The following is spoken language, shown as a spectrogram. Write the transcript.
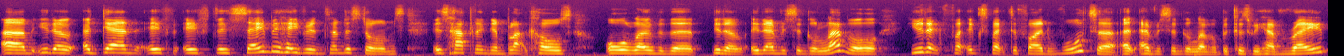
um, you know, again, if if the same behavior in thunderstorms is happening in black holes all over the, you know, in every single level, you'd ex- expect to find water at every single level because we have rain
